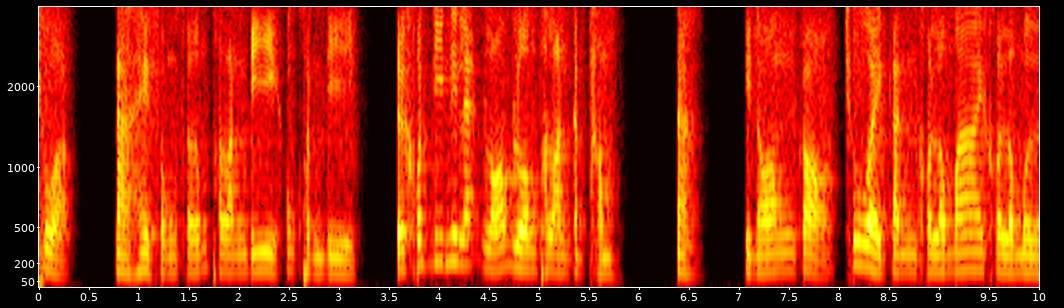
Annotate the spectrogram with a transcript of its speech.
ชั่วนะให้ส่งเสริมพลังดีของคนดี โดยคนดีนี่แหละล้อมรวมพลังกันทำนะ พี่น้องก็ช่วยกันคนละไม้คนละมือ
